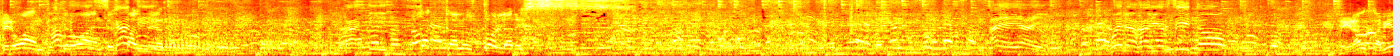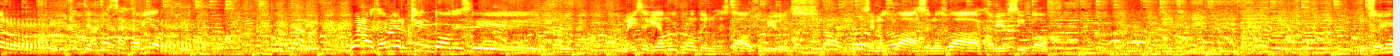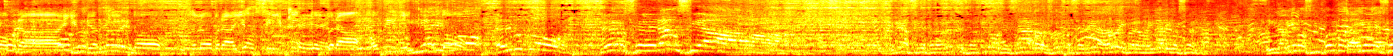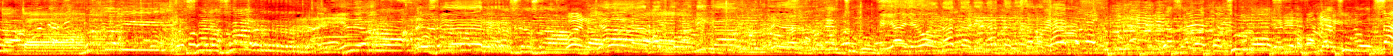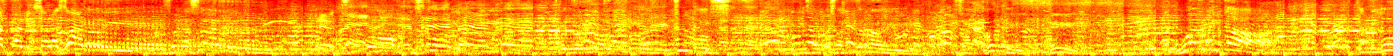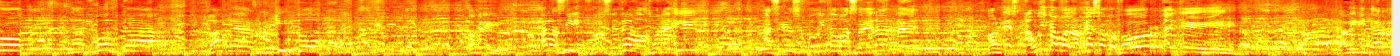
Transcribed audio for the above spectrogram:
Pero antes, pero antes, Katy. Palmer. Katy. Saca los dólares. Ay, ay. Buena, Javiercito. Gran Javier. ¿Qué te pasa, Javier? Buena, Javier Quinto desde... Me dice que ya muy pronto en los Estados Unidos. Se nos va, se nos va, Javiercito. Un saludo para Junior Quinto, un saludo para John Quinto y para Ovidio Quinto. El grupo Perseverancia. Gracias a los amigos que están con nosotros el día de hoy para bailar y gozar. Y también nos informa que ya está Natalie Salazar. Agüita para la orquesta, por favor, hay que habilitar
